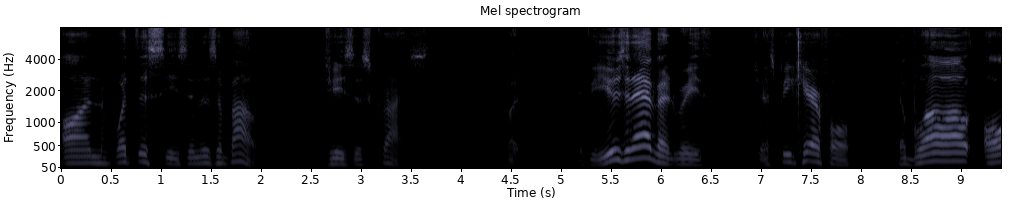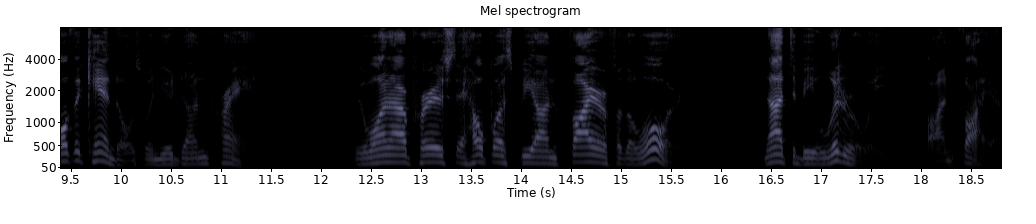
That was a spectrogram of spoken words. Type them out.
on what this season is about Jesus Christ. But if you use an Advent wreath, just be careful to blow out all the candles when you're done praying. We want our prayers to help us be on fire for the Lord, not to be literally on fire.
